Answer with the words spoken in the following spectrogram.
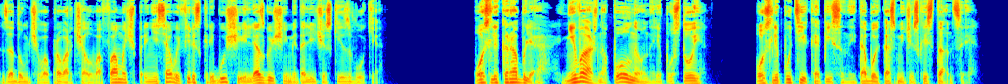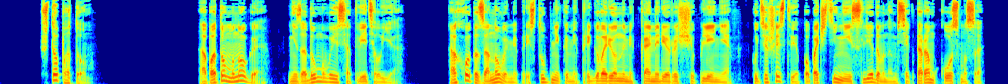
Задумчиво проворчал Вафамыч, принеся в эфир скребущие и лязгущие металлические звуки. «После корабля, неважно, полный он или пустой, после пути к описанной тобой космической станции. Что потом?» «А потом многое», — не задумываясь, ответил я. Охота за новыми преступниками, приговоренными к камере расщепления, путешествия по почти неисследованным секторам космоса,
